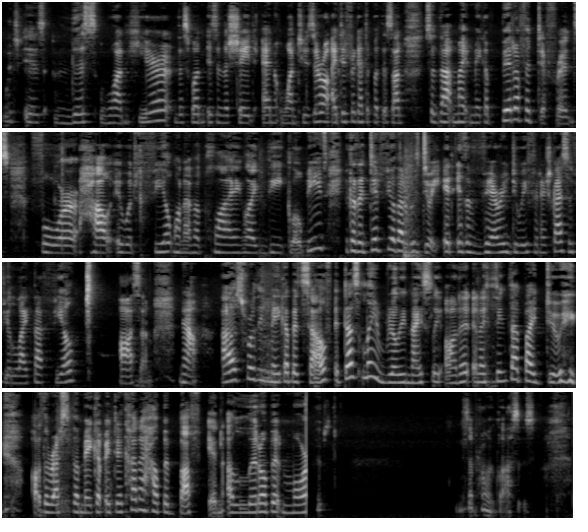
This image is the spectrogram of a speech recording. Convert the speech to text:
which is this one here. This one is in the shade N120. I did forget to put this on, so that might make a bit of a difference for how it would feel when I'm applying like the glow beads because I did feel that it was dewy. It is a very dewy finish, guys, so if you like that feel, awesome. Now, as for the makeup itself, it does lay really nicely on it, and I think that by doing the rest of the makeup, it did kind of help it buff in a little bit more. Oops. What's the problem with glasses?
